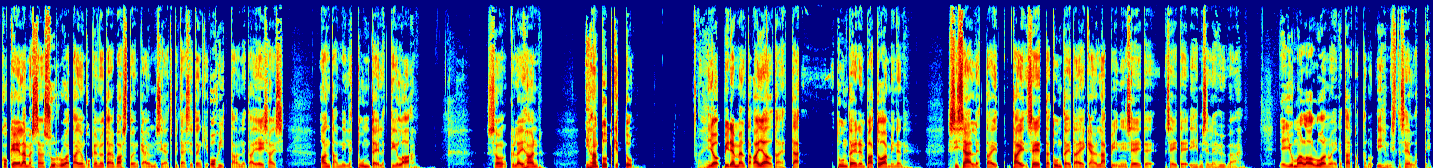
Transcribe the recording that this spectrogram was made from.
kokee elämässään surua tai on kokenut jotain vastoinkäymisiä, että pitäisi jotenkin ohittaa ne tai ei saisi antaa niille tunteille tilaa. Se on kyllä ihan, ihan tutkittu jo pidemmältä ajalta, että tunteiden patoaminen sisälle tai, tai se, että tunteita ei käy läpi, niin se ei tee, se ei tee ihmiselle hyvää ei Jumala ole luonut eikä tarkoittanut ihmistä sellatti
